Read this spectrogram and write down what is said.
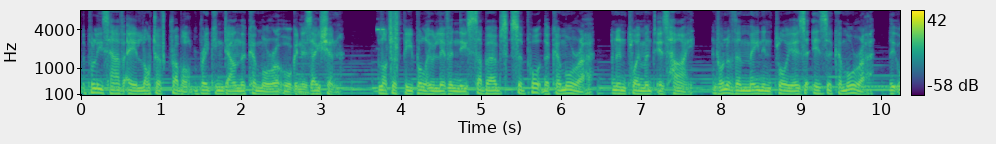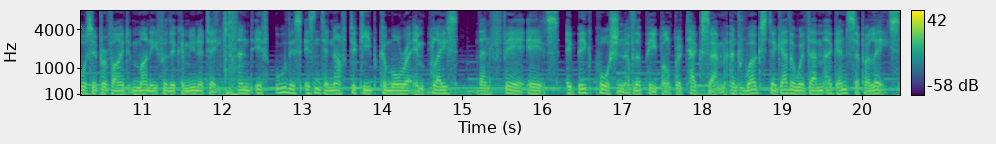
The police have a lot of trouble breaking down the Camorra organization. A lot of people who live in these suburbs support the Camorra. Unemployment is high, and one of the main employers is a Camorra. They also provide money for the community. And if all this isn't enough to keep Camorra in place, then fear is. A big portion of the people protects them and works together with them against the police.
